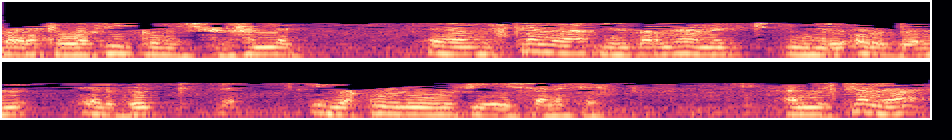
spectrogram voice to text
بارك الله فيكم شيخ محمد مستمع للبرنامج من الأردن إربد يقول في رسالته المستمع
